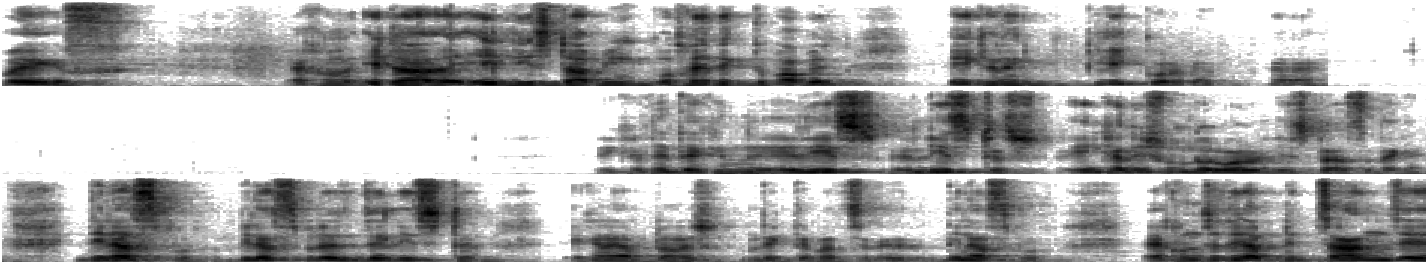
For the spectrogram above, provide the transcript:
হয়ে গেছে। এখন এটা, এই লিস্টটা আপনি কোথায় দেখতে পাবেন, এখানে ক্লিক করবেন হ্যাঁ। এখানে দেখেন লিস্ট লিস্ট এইখানে সুন্দরভাবে লিস্টটা আছে, দেখেন। দিনাজপুর, দিনাজপুরের যে লিস্টটা এখানে আপনারা দেখতে পাচ্ছেন দিনাজপুর। এখন যদি আপনি চান যে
